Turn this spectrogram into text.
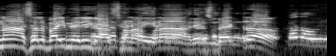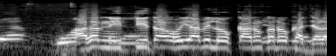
ਨਾ ਅਸਲ ਬਾਈ ਮੇਰੀ ਗੱਲ ਸੁਣ ਆਪਣਾ ਇੰਸਪੈਕਟਰ ਕਦਾ ਹੋ ਗਿਆ? ਅਸਲ ਨੀਤੀ ਤਾਂ ਉਹੀ ਆ ਵੀ ਲੋਕਾਂ ਨੂੰ ਕਰੋ ਖੱਜਲ।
